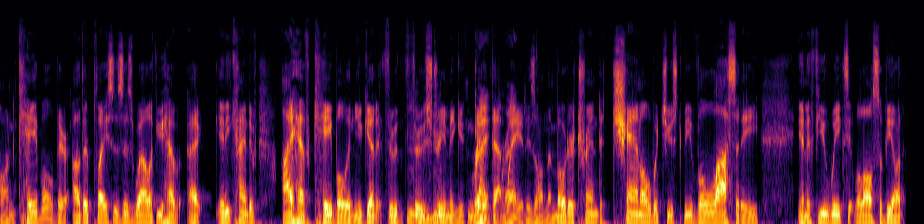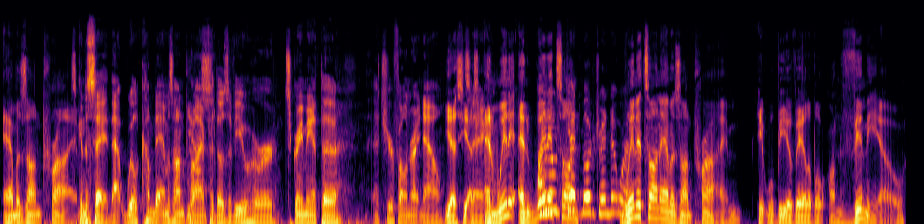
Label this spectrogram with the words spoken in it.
on cable. There are other places as well. If you have uh, any kind of, I have cable and you get it through through streaming, you can get Right, it that way. It is on the Motor Trend channel, which used to be Velocity. In a few weeks, it will also be on Amazon Prime. I was going to say that will come to Amazon Prime Yes. for those of you who are screaming at the at your phone right now. Yes, yes. saying, and when it, and when it's on Motor Trend Network. when it's on Amazon Prime, it will be available on Vimeo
